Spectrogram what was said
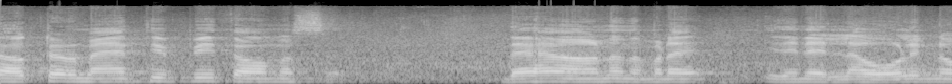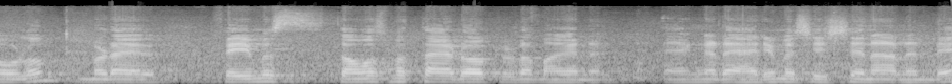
ഡോക്ടർ മാത്യു പി തോമസ് അദ്ദേഹമാണ് നമ്മുടെ ഇതിൻ്റെ എല്ലാ ഓൾ ഇൻ ഓളും നമ്മുടെ ഫേമസ് തോമസ് മത്തായ ഡോക്ടറുടെ മകൻ ഞങ്ങളുടെ അരിമ ശിഷ്യനാണ് എൻ്റെ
